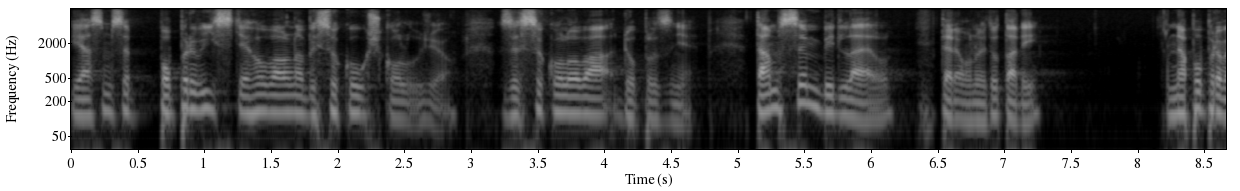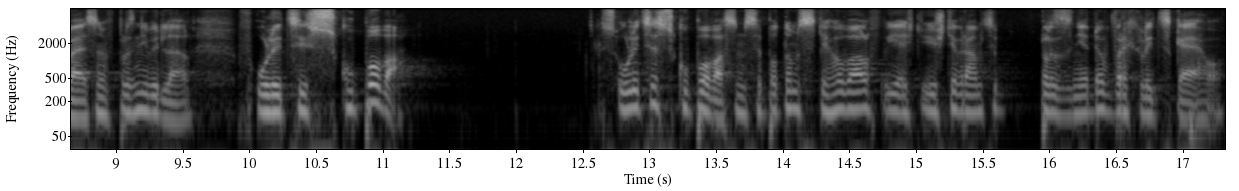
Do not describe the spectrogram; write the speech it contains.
Já jsem se poprvé stěhoval na vysokou školu, že jo? ze Sokolova do Plzně. Tam jsem bydlel, teda ono je to tady, na poprvé jsem v Plzni bydlel v ulici Skupova. Z ulice Skupova jsem se potom stěhoval v- ještě v rámci Plzně do Vrchlického.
